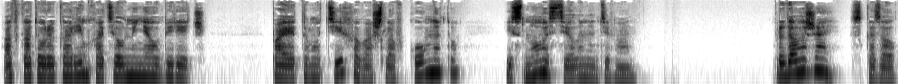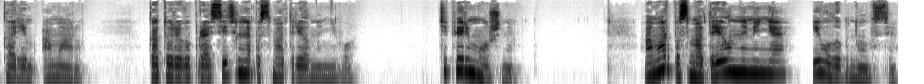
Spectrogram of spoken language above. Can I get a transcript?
от которой Карим хотел меня уберечь, поэтому тихо вошла в комнату и снова села на диван. «Продолжай», — сказал Карим Амару, который вопросительно посмотрел на него. «Теперь можно». Амар посмотрел на меня и улыбнулся.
